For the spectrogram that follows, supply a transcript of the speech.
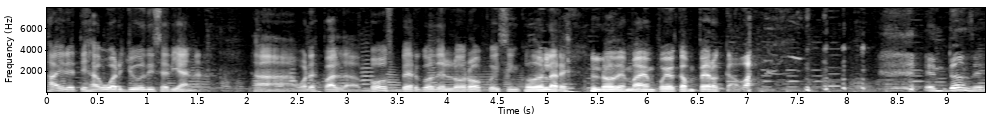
Hi Leti, how are you? Dice Diana. Ah, guardaespaldas. Vos, vergo de Loroco y 5 dólares. Lo demás en pollo campero, cabal. Entonces,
